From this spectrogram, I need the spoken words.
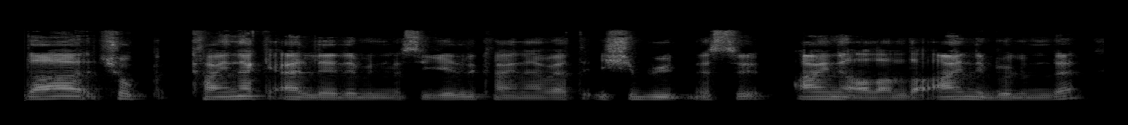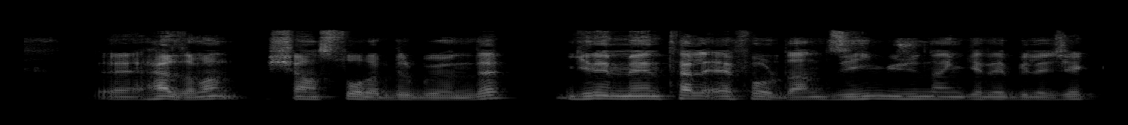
daha çok kaynak elde edebilmesi, gelir kaynağı veyahut da işi büyütmesi aynı alanda, aynı bölümde e, her zaman şanslı olabilir bu yönde. Yine mental efordan, zihin gücünden gelebilecek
